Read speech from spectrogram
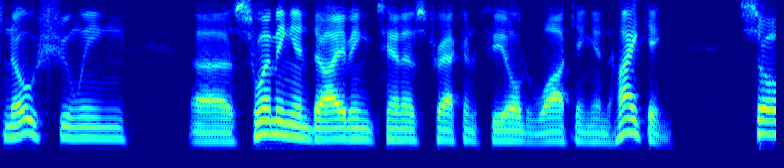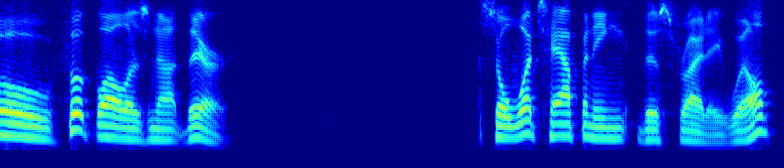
snowshoeing, uh, swimming and diving, tennis, track and field, walking and hiking. So football is not there. So what's happening this Friday? Well,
